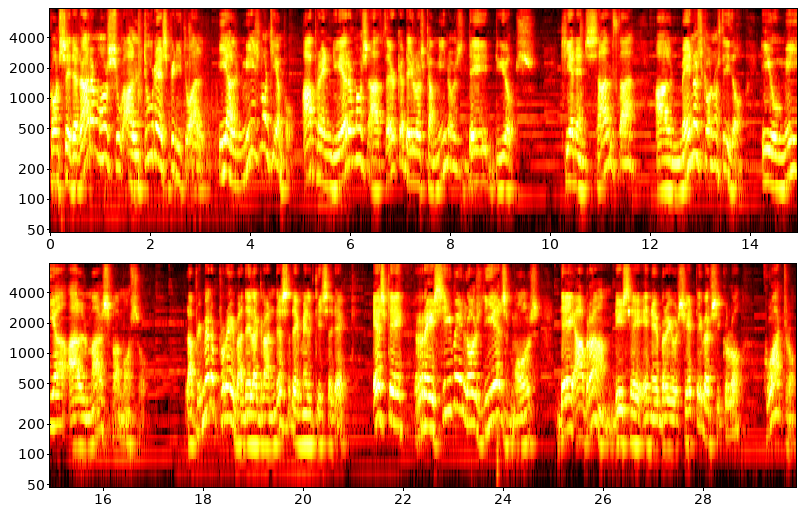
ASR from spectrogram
consideráramos su altura espiritual y al mismo tiempo aprendiéramos acerca de los caminos de Dios, quien ensalza al menos conocido y humilla al más famoso. La primera prueba de la grandeza de Melquisedec es que recibe los diezmos de Abraham, dice en Hebreos 7, versículo 4.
